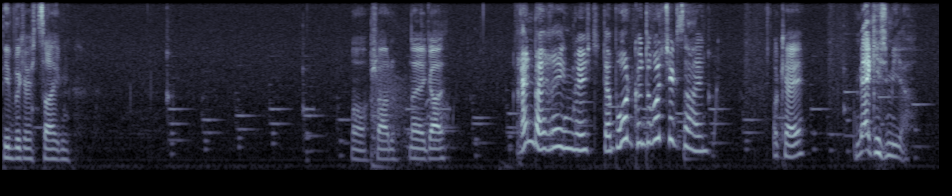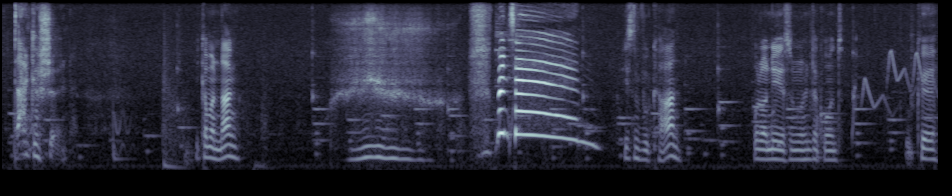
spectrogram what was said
Den will ich euch zeigen. Oh, schade. Na egal. Renn bei Regen nicht. Der Boden könnte rutschig sein. Okay. Merke ich mir. Dankeschön. Wie kann man lang? Münzen! Hier ist ein Vulkan. Oder nee, ist nur Hintergrund. Okay.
